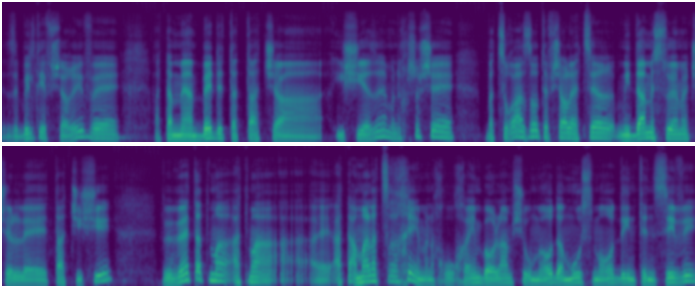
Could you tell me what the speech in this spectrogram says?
זה בלתי אפשרי ואתה מאבד את הטאץ' האישי הזה, ואני חושב שבצורה הזאת אפשר לייצר מידה מסוימת של טאץ' אה, אישי. ובאמת התאמה לצרכים, אנחנו חיים בעולם שהוא מאוד עמוס, מאוד אינטנסיבי,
